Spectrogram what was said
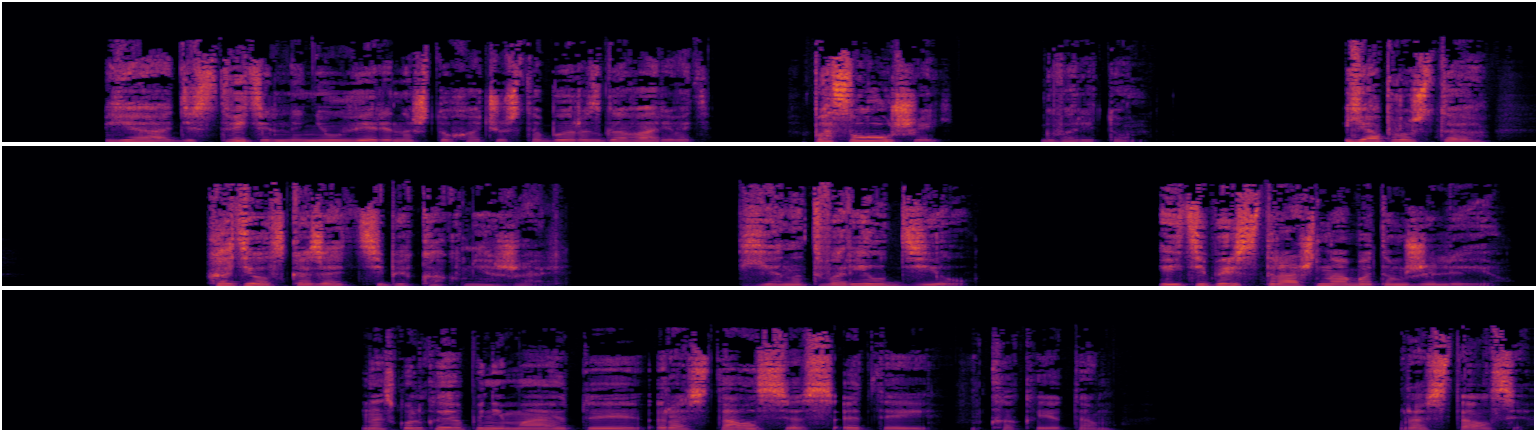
— я действительно не уверена, что хочу с тобой разговаривать. Послушай, — говорит он, — я просто хотел сказать тебе, как мне жаль. Я натворил дел, и теперь страшно об этом жалею. Насколько я понимаю, ты расстался с этой... как ее там?» «Расстался»,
